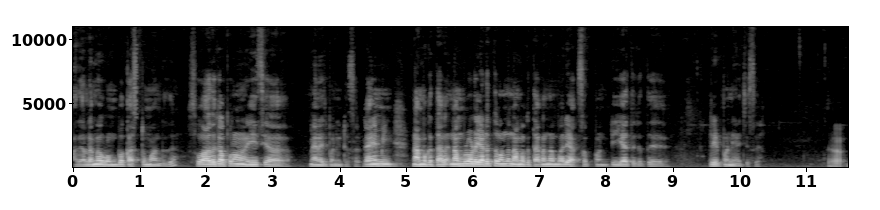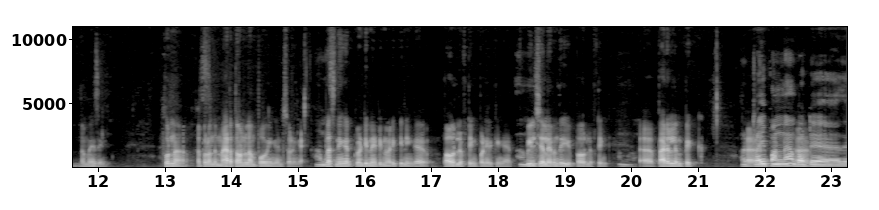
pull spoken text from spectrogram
அது எல்லாமே ரொம்ப கஷ்டமாக இருந்தது. ஸோ அதுக்கப்புறம் ஈஸியாக மேனேஜ் பண்ணிட்டு சார் டைமிங் நமக்கு தக நம்மளோட இடத்த வந்து நமக்கு தகுந்த மாதிரி அக்செப்ட் பண்ணிட்டு ஏற்றுக்கிட்டு ரீட் பண்ணியாச்சு சார் அமேசிங் பூர்ணா அப்புறம் அந்த மேரத்தான்லாம் போவீங்கன்னு சொன்னீங்க. ப்ளஸ் நீங்கள் டுவெண்ட்டி நைன்டீன் வரைக்கும் நீங்கள் பவர் லிஃப்டிங் பண்ணியிருக்கீங்க. வீல் சேர்லேருந்து பவர் லிஃப்டிங் பேரலிம்பிக் ட்ரை பண்ணேன் பட் அது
